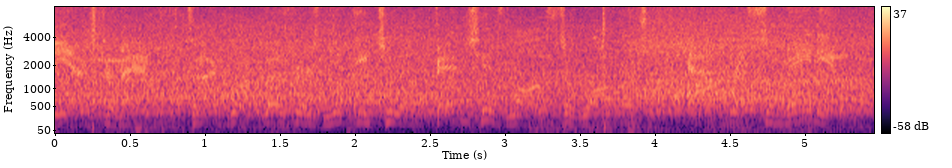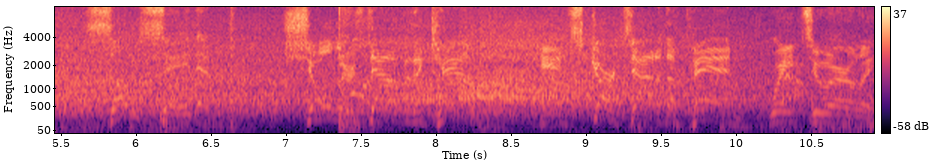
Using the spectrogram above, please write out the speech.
the aftermath. Tonight, Brock Lesnar is looking to avenge his loss to Rollins at WrestleMania. Some say that Shoulders down for the count, and skirts out of the pen. way too early.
